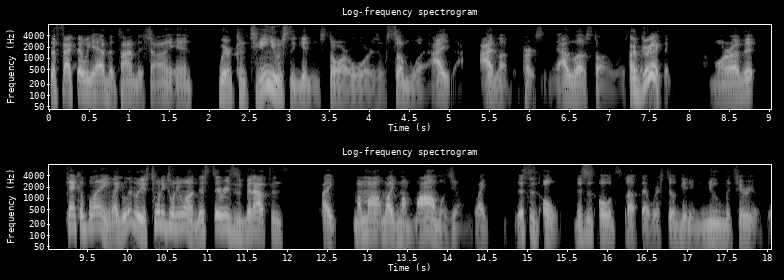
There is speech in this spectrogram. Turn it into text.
the fact that we have the time to shine and we're continuously getting Star Wars of somewhat. I I love it personally. I love Star Wars. So the Agreed. fact that more of it, can't complain. Like literally, it's 2021. This series has been out since like my mom, like my mom was young. Like this is old. This is old stuff that we're still getting new material for.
